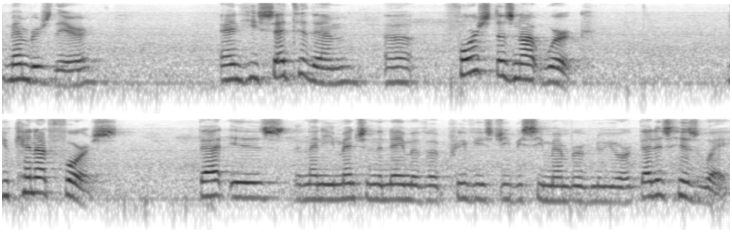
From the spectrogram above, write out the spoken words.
members there and he said to them, uh, Force does not work. You cannot force. that is, and then he mentioned the name of a previous GBC member of New York, that is his way.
